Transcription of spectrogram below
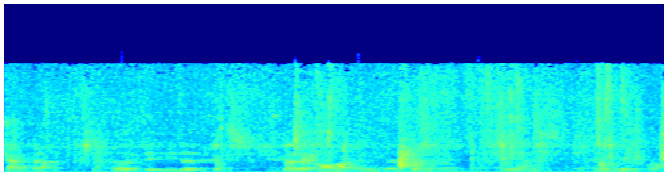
John, uh, uh, get me the, what I call up, I need the, the one, I need the red cross.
